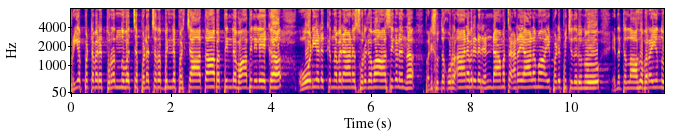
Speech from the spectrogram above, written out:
പ്രിയപ്പെട്ടവരെ തുറന്നു വെച്ച പടച്ചിറപ്പിന്റെ പശ്ചാത്താപത്തിന്റെ വാതിലിലേക്ക് ഓടിയെടുക്കുന്നവരാണ് സ്വർഗവാസികളെന്ന് പരിശുദ്ധ ഖുർആൻ അവരുടെ രണ്ടാമത്തെ അടയാളമായി പഠിപ്പിച്ചു തരുന്നു എന്നിട്ട് അള്ളാഹു പറയുന്നു.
